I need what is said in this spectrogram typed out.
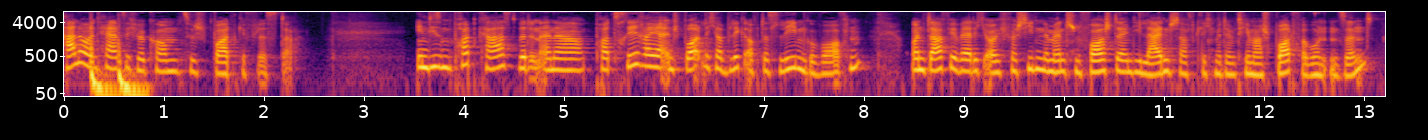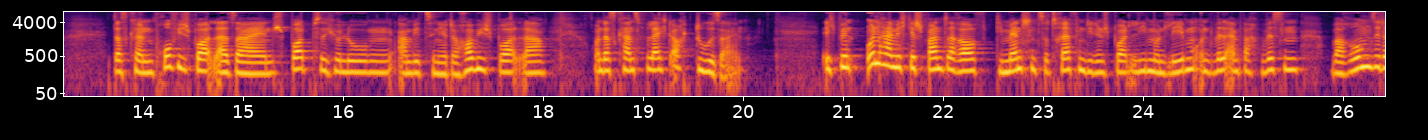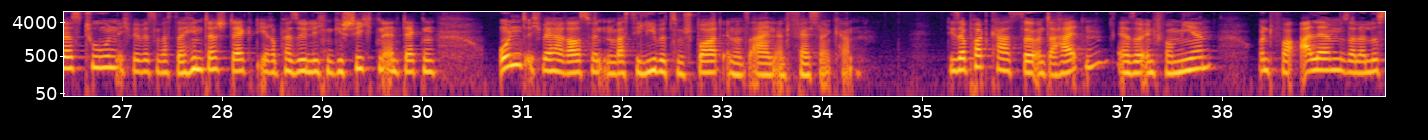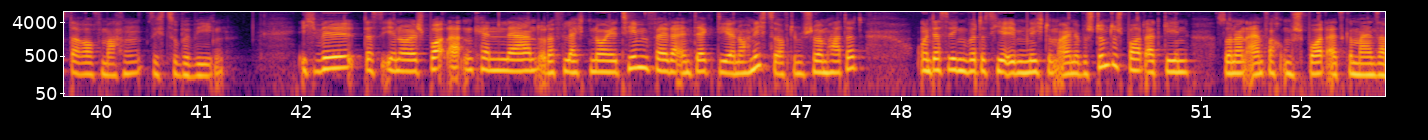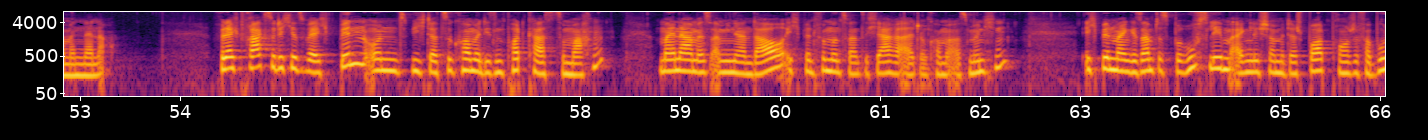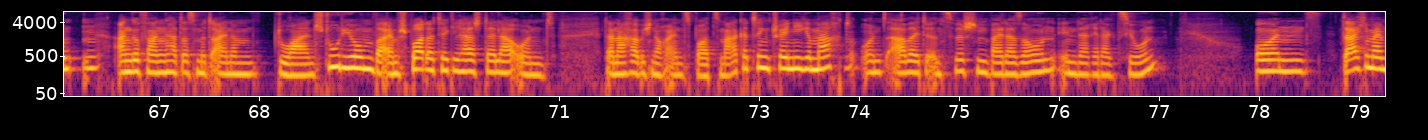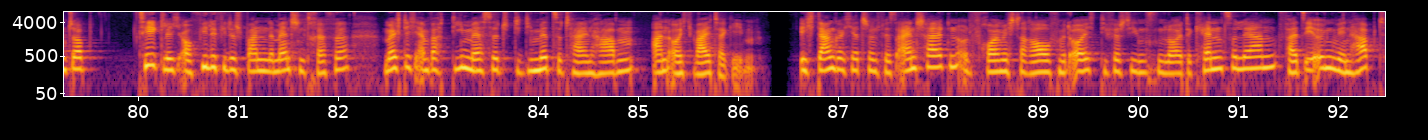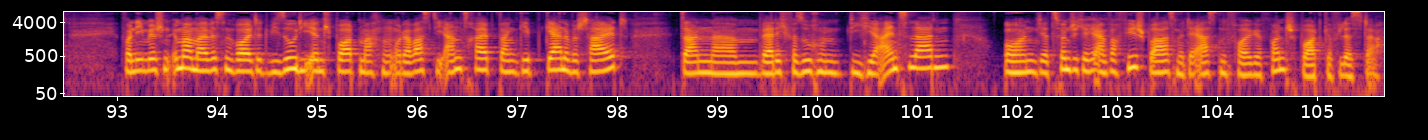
Hallo und herzlich willkommen zu Sportgeflüster. In diesem Podcast wird in einer Porträtreihe ein sportlicher Blick auf das Leben geworfen und dafür werde ich euch verschiedene Menschen vorstellen, die leidenschaftlich mit dem Thema Sport verbunden sind. Das können Profisportler sein, Sportpsychologen, ambitionierte Hobbysportler und das kannst vielleicht auch du sein. Ich bin unheimlich gespannt darauf, die Menschen zu treffen, die den Sport lieben und leben und will einfach wissen, warum sie das tun. Ich will wissen, was dahinter steckt, ihre persönlichen Geschichten entdecken und ich will herausfinden, was die Liebe zum Sport in uns allen entfesseln kann. Dieser Podcast soll unterhalten, er soll informieren und vor allem soll er Lust darauf machen, sich zu bewegen. Ich will, dass ihr neue Sportarten kennenlernt oder vielleicht neue Themenfelder entdeckt, die ihr noch nicht so auf dem Schirm hattet und deswegen wird es hier eben nicht um eine bestimmte Sportart gehen, sondern einfach um Sport als gemeinsamen Nenner. Vielleicht fragst du dich jetzt, wer ich bin und wie ich dazu komme, diesen Podcast zu machen. Mein Name ist Amina Ndau, ich bin 25 Jahre alt und komme aus München. Ich bin mein gesamtes Berufsleben eigentlich schon mit der Sportbranche verbunden. Angefangen hat das mit einem dualen Studium bei einem Sportartikelhersteller und danach habe ich noch ein Sports Marketing Trainee gemacht und arbeite inzwischen bei der Zone in der Redaktion. Und da ich in meinem Job täglich auch viele, viele spannende Menschen treffe, möchte ich einfach die Message, die die mitzuteilen haben, an euch weitergeben. Ich danke euch jetzt schon fürs Einschalten und freue mich darauf, mit euch die verschiedensten Leute kennenzulernen. Falls ihr irgendwen habt, von dem ihr schon immer mal wissen wolltet, wieso die ihren Sport machen oder was die antreibt, dann gebt gerne Bescheid. Dann ähm, werde ich versuchen, die hier einzuladen. Und jetzt wünsche ich euch einfach viel Spaß mit der ersten Folge von Sportgeflüster.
